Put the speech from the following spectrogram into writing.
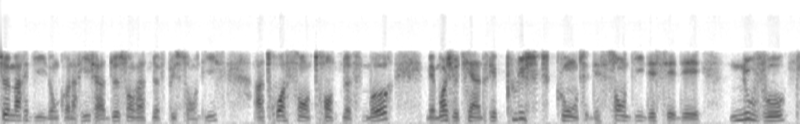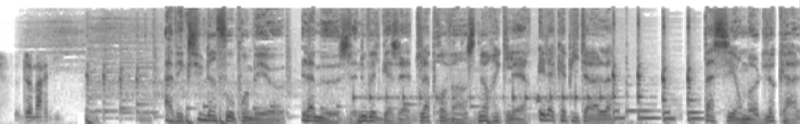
ce mardi. Donc on arrive à 229 plus 110, à 339 morts, mais moi je tiendrai plus compte des 110 décédés nouveaux de mardi. Avec sudinfo.be, la Meuse, Nouvelle Gazette, la province, Nord-Éclair et la capitale, Passer en mode local.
